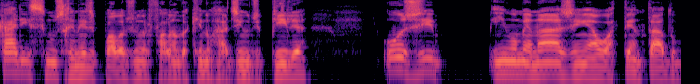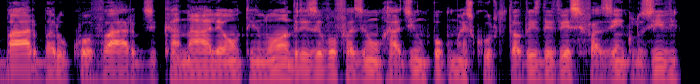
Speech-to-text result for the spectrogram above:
caríssimos, René de Paula Júnior falando aqui no Radinho de Pilha. Hoje, em homenagem ao atentado bárbaro, covarde, canalha ontem em Londres, eu vou fazer um radinho um pouco mais curto. Talvez devesse fazer, inclusive,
